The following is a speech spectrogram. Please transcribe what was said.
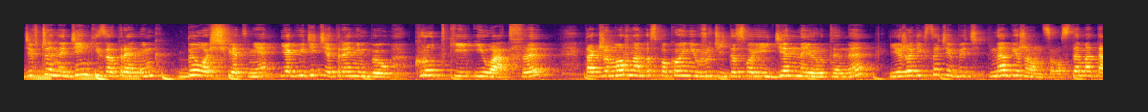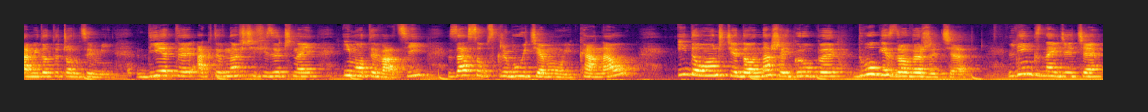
Dziewczyny, dzięki za trening. Było świetnie. Jak widzicie, trening był krótki i łatwy. Także można go spokojnie wrzucić do swojej dziennej rutyny. Jeżeli chcecie być na bieżąco z tematami dotyczącymi diety, aktywności fizycznej i motywacji, zasubskrybujcie mój kanał i dołączcie do naszej grupy Długie Zdrowe Życie. Link znajdziecie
